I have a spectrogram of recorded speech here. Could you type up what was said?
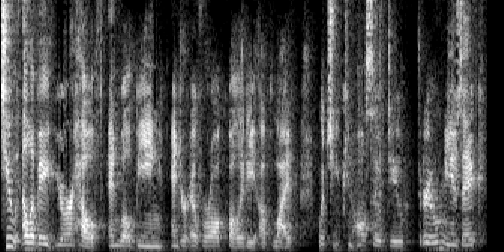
to elevate your health and well being and your overall quality of life, which you can also do through music.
